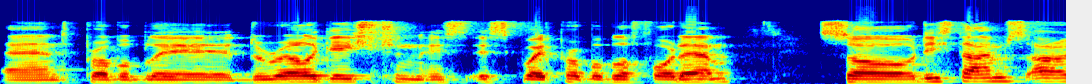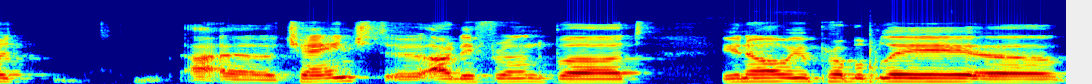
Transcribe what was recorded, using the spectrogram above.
And probably the relegation is, is quite probable for them. So these times are uh, changed, uh, are different, but you know you probably uh,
